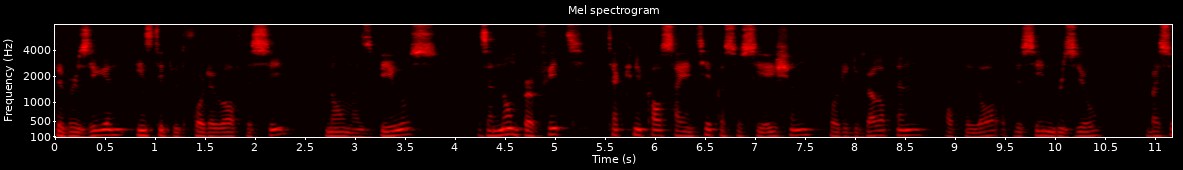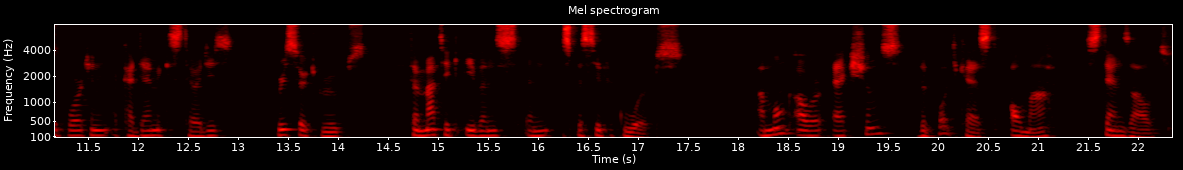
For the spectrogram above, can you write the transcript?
The Brazilian Institute for the Law of the Sea, known as BILOS, is a non-profit Technical Scientific Association for the Development of the Law of the Sea in Brazil by supporting academic studies, research groups, thematic events, and specific works. Among our actions, the podcast Ao Mar stands out.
